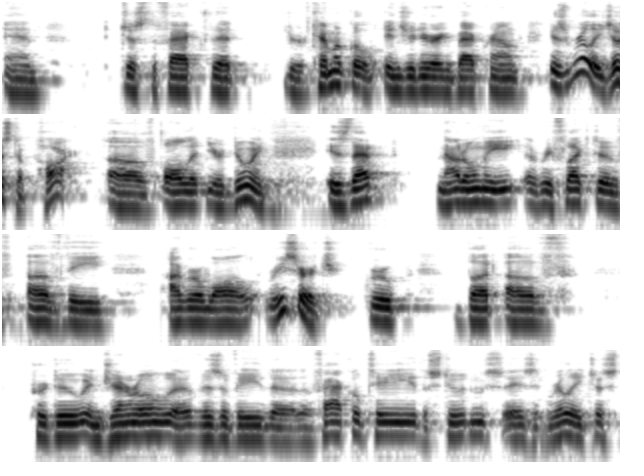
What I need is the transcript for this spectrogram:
and just the fact that your chemical engineering background is really just a part of all that you're doing. Is that not only reflective of the Agrawal Research Group, but of Purdue in general, uh, vis-a-vis the, the faculty, the students? Is it really just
